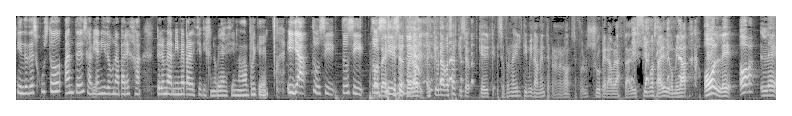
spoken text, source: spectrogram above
Y entonces justo antes habían ido una pareja, pero me- a mí me pareció, dije, no voy a decir nada porque... Y ya, tú sí, tú sí, tú O sea, sí. es que se fueron. Es que una cosa es que se, que- que se fueron a ir tímidamente, pero no, no, se fueron súper abrazadísimos ahí. Digo, mira, ole, ole.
